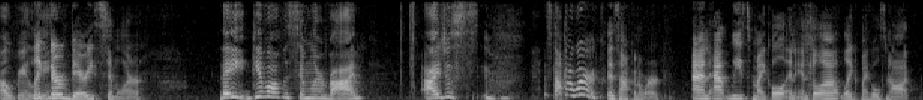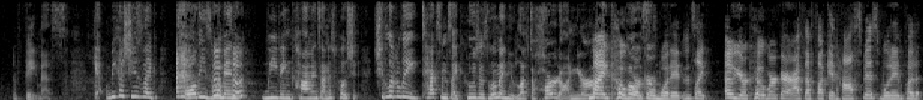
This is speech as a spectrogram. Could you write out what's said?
Oh, really? Like they're very similar. they give off a similar vibe. I just, it's not gonna work. It's not gonna work. And at least Michael and Angela, like Michael's not famous. Yeah, because she's like all these women leaving comments on his post. She, she literally texts him like, "Who's this woman who left a heart on your my coworker post?" wouldn't. And it's like, oh, your coworker at the fucking hospice wouldn't put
